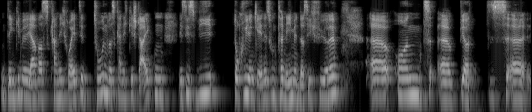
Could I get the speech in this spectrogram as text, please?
und denke mir, ja, was kann ich heute tun? Was kann ich gestalten? Es ist wie, doch wie ein kleines Unternehmen, das ich führe. Äh, und äh, ja, das, äh,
